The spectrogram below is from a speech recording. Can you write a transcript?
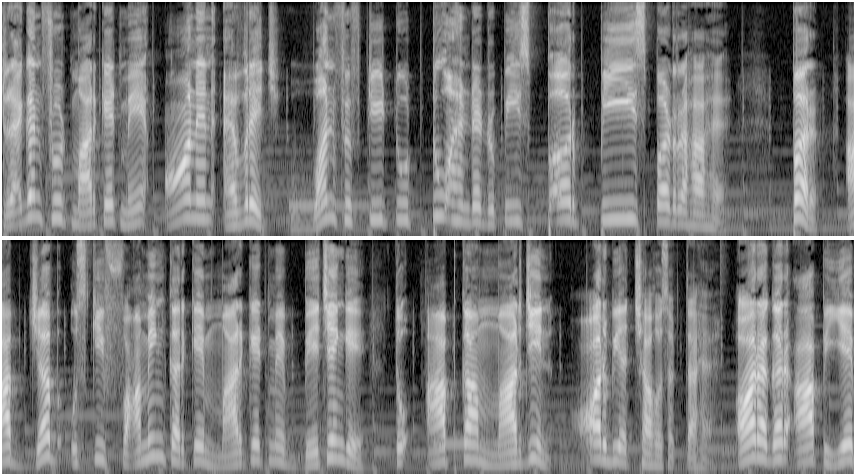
ड्रैगन फ्रूट मार्केट में on an average 150 to 200 rupees पर पीस पड़ रहा है। पर आप जब उसकी फ़ार्मिंग करके मार्केट में बेचेंगे तो आपका मार्जिन और भी अच्छा हो सकता है। और अगर आप ये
